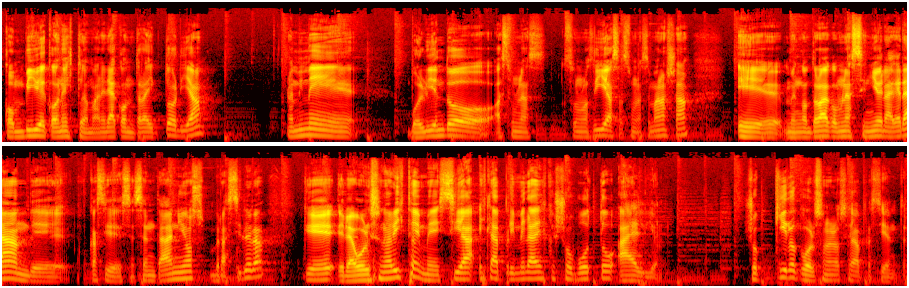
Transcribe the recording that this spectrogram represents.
convive con esto de manera contradictoria, a mí me, volviendo hace, unas, hace unos días, hace una semana ya, eh, me encontraba con una señora grande, casi de 60 años, brasilera, que era bolsonarista y me decía, es la primera vez que yo voto a alguien. Yo quiero que Bolsonaro sea presidente.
